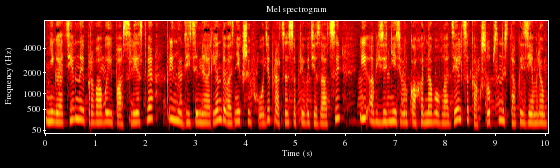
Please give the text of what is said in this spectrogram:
негативные правовые последствия принудительной аренды, возникшей в ходе процесса приватизации и объединить в руках одного владельца как собственность, так и землю.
